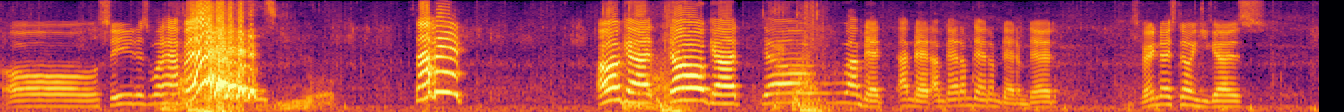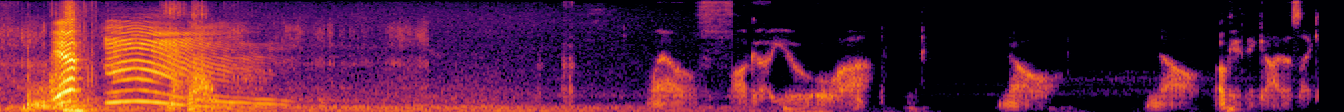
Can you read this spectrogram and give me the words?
Oh, see, this is what happens. Stop it! Oh, God. Oh, God. Oh, I'm dead. I'm dead. I'm dead. I'm dead. I'm dead. I'm dead. It's very nice knowing you guys. Yep. Mm. Well, fuck you. No. No. Okay, thank God. I was like,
